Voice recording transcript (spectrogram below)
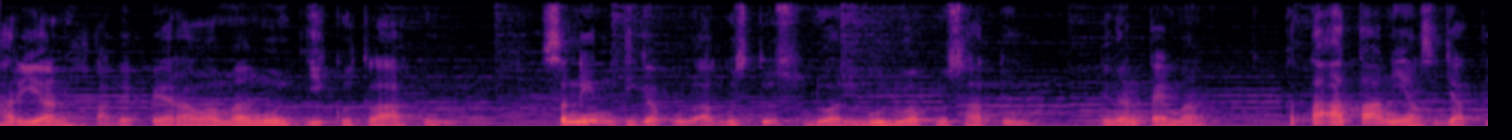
Harian HKBP Rawamangun Ikutlah Aku Senin 30 Agustus 2021 dengan tema Ketaatan yang Sejati.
